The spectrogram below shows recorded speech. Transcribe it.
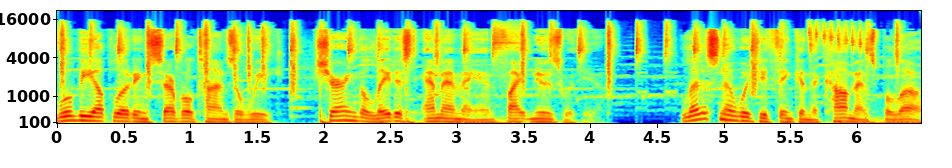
We'll be uploading several times a week, sharing the latest MMA and fight news with you. Let us know what you think in the comments below.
